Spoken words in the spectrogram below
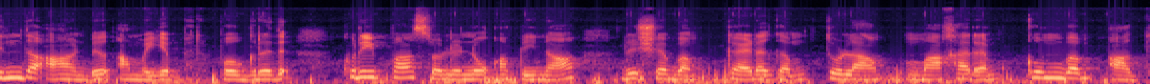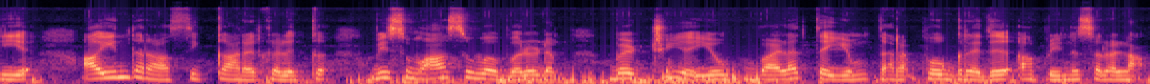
இந்த ஆண்டு அமைய பெறப்போகிறது. குறிப்பாக சொல்லணும் அப்படின்னா ரிஷபம் கடகம் துலாம் மகரம் கும்பம் ஆகிய ஐந்து ராசிக்காரர்களுக்கு விசுவாசுவ வருடம் வெற்றியையும் வளத்தையும் தரப்போகிறது அப்படின்னு சொல்லலாம்.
